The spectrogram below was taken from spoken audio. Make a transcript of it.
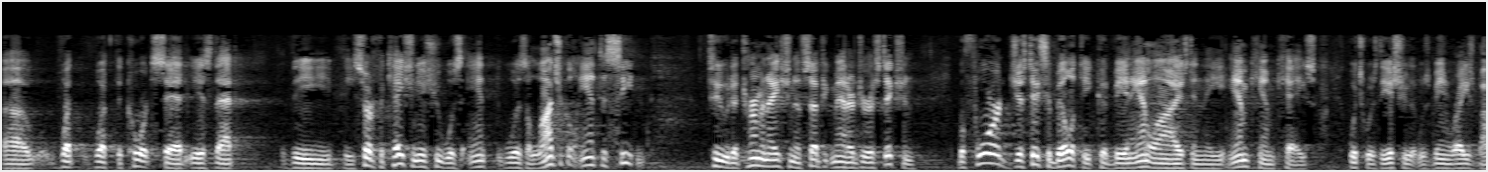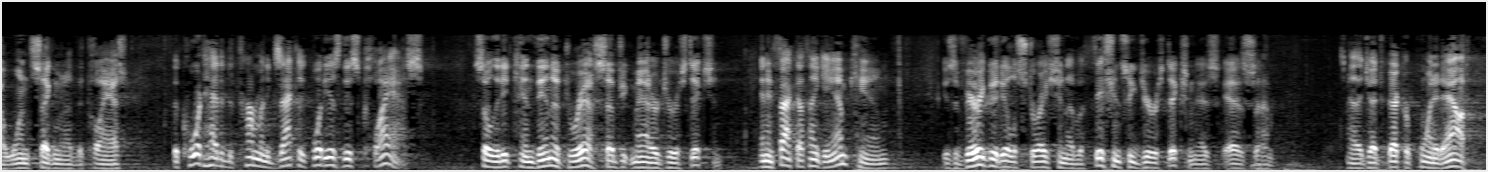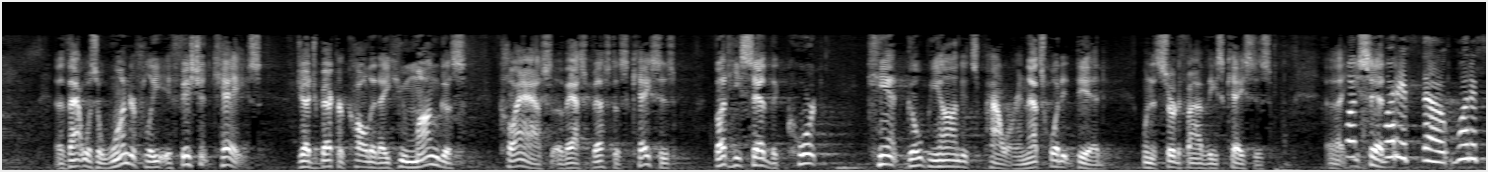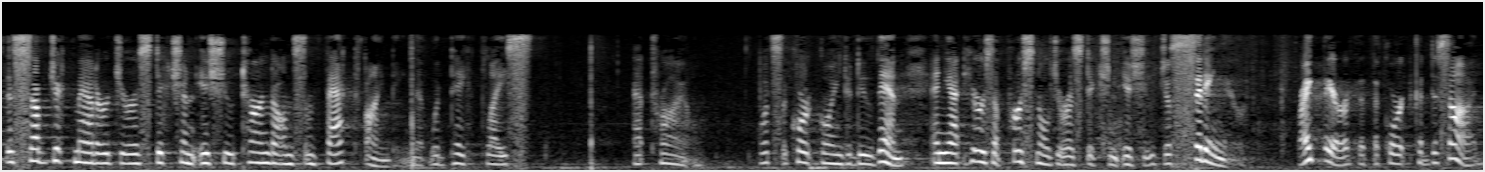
uh, what, what the court said is that the, the certification issue was, ant- was a logical antecedent to determination of subject matter jurisdiction. Before justiciability could be analyzed in the Amchem case, which was the issue that was being raised by one segment of the class, the court had to determine exactly what is this class so that it can then address subject matter jurisdiction. And in fact, I think Amchem is a very good illustration of efficiency jurisdiction, as, as uh, uh, Judge Becker pointed out. Uh, that was a wonderfully efficient case. Judge Becker called it a humongous class of asbestos cases, but he said the court can't go beyond its power, and that's what it did when it certified these cases. Uh, what, he said, what if the what if the subject matter jurisdiction issue turned on some fact finding that would take place at trial? What's the court going to do then? And yet here's a personal jurisdiction issue just sitting there, right there, that the court could decide.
